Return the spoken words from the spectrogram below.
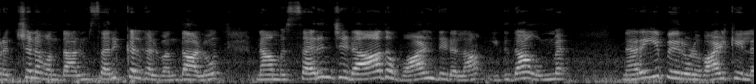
பிரச்சனை வந்தாலும் சறுக்கல்கள் வந்தாலும் நாம் சரிஞ்சிடாத வாழ்ந்திடலாம். இதுதான் உண்மை. நிறைய பேரோட வாழ்க்கையில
